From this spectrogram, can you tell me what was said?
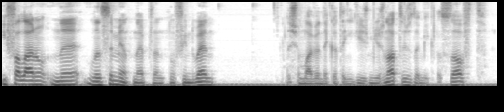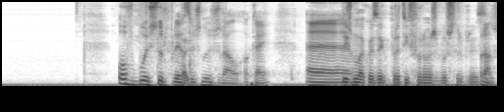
e falaram no lançamento, não é? Portanto, no fim do ano. Deixa-me lá ver onde é que eu tenho aqui as minhas notas da Microsoft. Houve boas surpresas no geral, ok? Ah, Diz-me lá coisa que para ti foram as boas surpresas. pronto,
